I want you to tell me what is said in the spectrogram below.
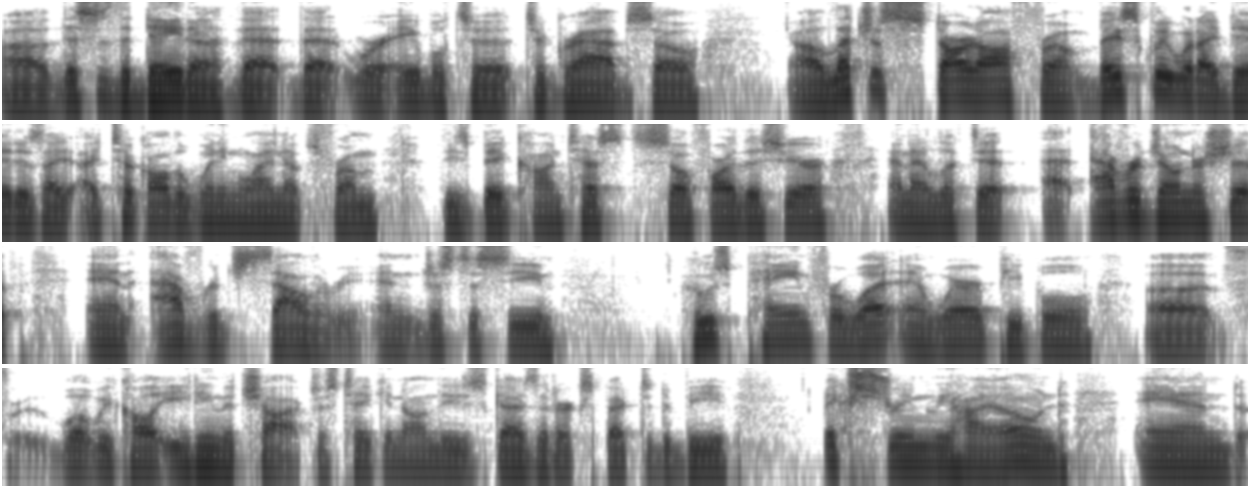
uh, this is the data that that we're able to to grab. So. Uh, let's just start off from basically what I did is I, I took all the winning lineups from these big contests so far this year, and I looked at, at average ownership and average salary, and just to see who's paying for what and where people uh, what we call eating the chalk, just taking on these guys that are expected to be extremely high owned, and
